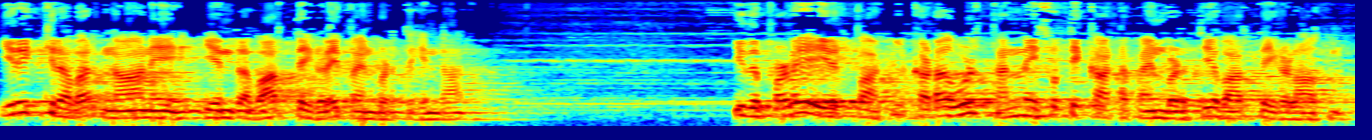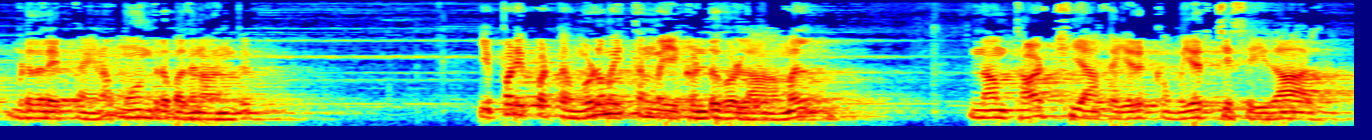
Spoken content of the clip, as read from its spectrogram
இருக்கிறவர் நானே என்ற வார்த்தைகளை பயன்படுத்துகின்றார். இது பழைய ஏற்பாட்டில் கடவுள் தன்னை சுட்டிக்காட்ட பயன்படுத்திய வார்த்தைகளாகும். விடுதலை பயணம் மூன்று பதினான்கு. இப்படிப்பட்ட முழுமைத்தன்மையை கண்டுகொள்ளாமல் நாம் தாட்சியாக இருக்க முயற்சி செய்தால்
